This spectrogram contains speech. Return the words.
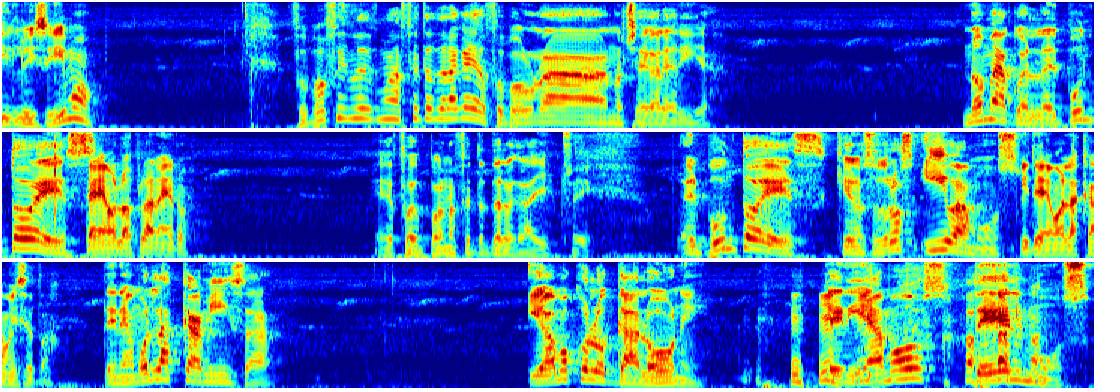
y lo hicimos. ¿Fue por unas fiestas de la calle o fue por una noche de galería? No me acuerdo. El punto es... Tenemos los planeros. eh, fue por unas fiestas de la calle. Sí. El punto es que nosotros íbamos Y tenemos las camisetas. teníamos las camisas, íbamos con los galones, teníamos termos,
